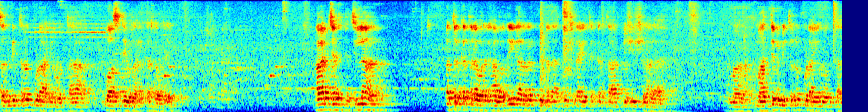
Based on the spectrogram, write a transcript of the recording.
ಸನ್ಮಿತ್ರರು ಕೂಡ ಆಗಿರುವಂತಹ ವಾಸುದೇವ ಅವರು ರಾಜ್ಯ, ಜಿಲ್ಲಾ ಪತ್ರಕರ್ತರ ವರದಿಗಾರರ ಕೂಟದ ಅಧ್ಯಕ್ಷರಾಗಿರ್ತಕ್ಕಂಥ ವಿಶೇಷರಾದ ನಮ್ಮ ಮಾಧ್ಯಮ ಮಿತ್ರರು ಕೂಡ ಇರುವಂತಹ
